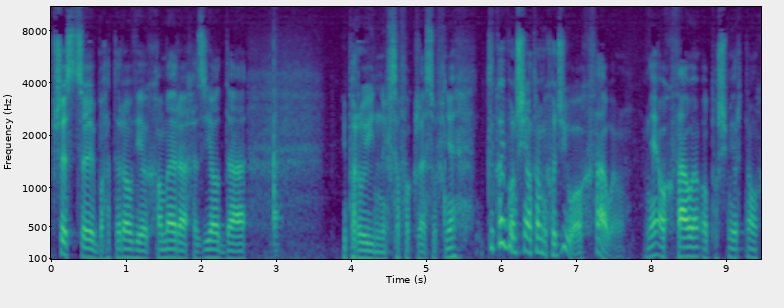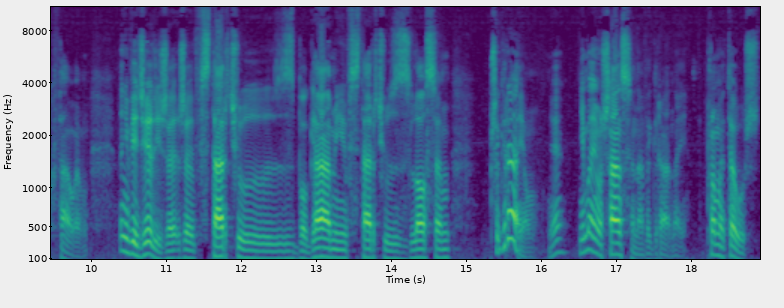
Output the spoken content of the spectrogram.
Wszyscy bohaterowie Homera, Hezjoda i paru innych Sofoklesów, nie? Tylko i wyłącznie o to mi chodziło, o chwałę, nie? O chwałę, o pośmiertną chwałę. Oni wiedzieli, że, że w starciu z bogami, w starciu z losem przegrają, nie? Nie mają szansy na wygranej. Prometeusz?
